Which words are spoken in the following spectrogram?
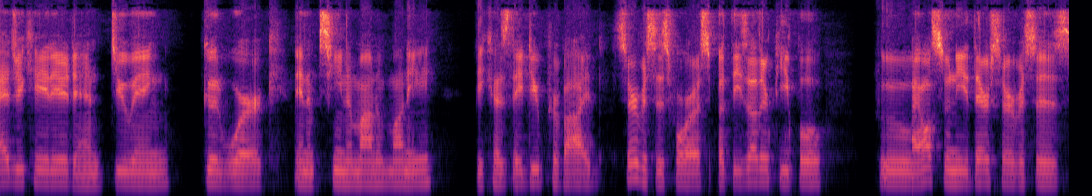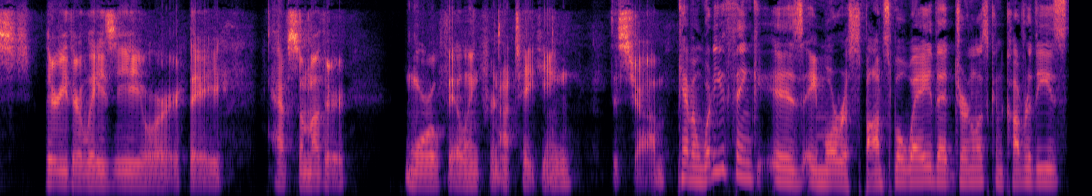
educated and doing good work an obscene amount of money because they do provide services for us. But these other people who I also need their services they're either lazy or they have some other moral failing for not taking this job. Kevin, what do you think is a more responsible way that journalists can cover these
